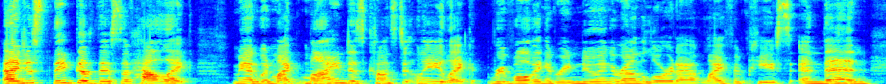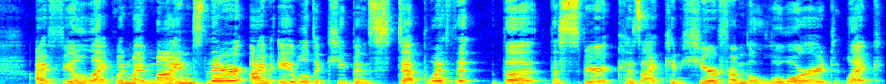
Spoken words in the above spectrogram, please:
And I just think of this of how like man, when my mind is constantly like revolving and renewing around the Lord, I have life and peace. And then I feel like when my mind's there, I'm able to keep in step with it, the the spirit because I can hear from the Lord like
